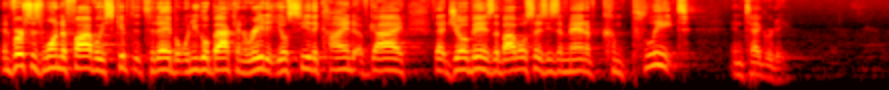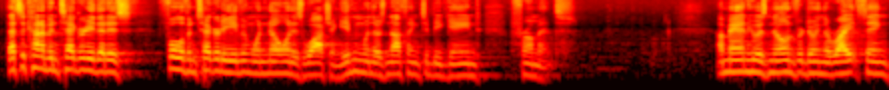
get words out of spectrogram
In verses 1 to 5, we skipped it today, but when you go back and read it, you'll see the kind of guy that Job is. The Bible says he's a man of complete integrity. That's the kind of integrity that is full of integrity even when no one is watching, even when there's nothing to be gained from it. A man who is known for doing the right thing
